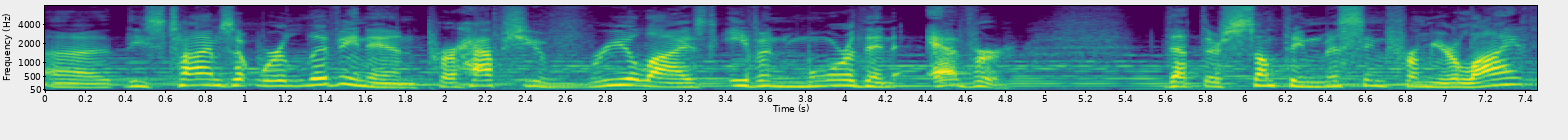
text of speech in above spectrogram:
uh, these times that we're living in, perhaps you've realized even more than ever that there's something missing from your life,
